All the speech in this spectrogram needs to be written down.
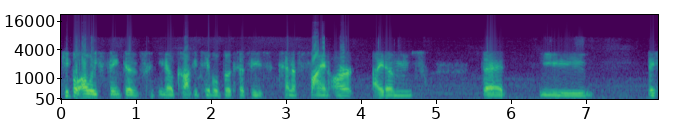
people always think of you know coffee table books as these kind of fine art items that you they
